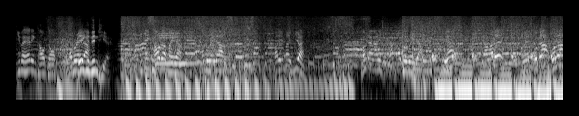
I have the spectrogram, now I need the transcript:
gib mal her den Countdown. wer Operator, gewinnt hier? gib den Countdown mal her. Operator. Warte mal hier. Kommt ja gar nicht ran, Operator. Ja, ja, warte. Jetzt runter, runter.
